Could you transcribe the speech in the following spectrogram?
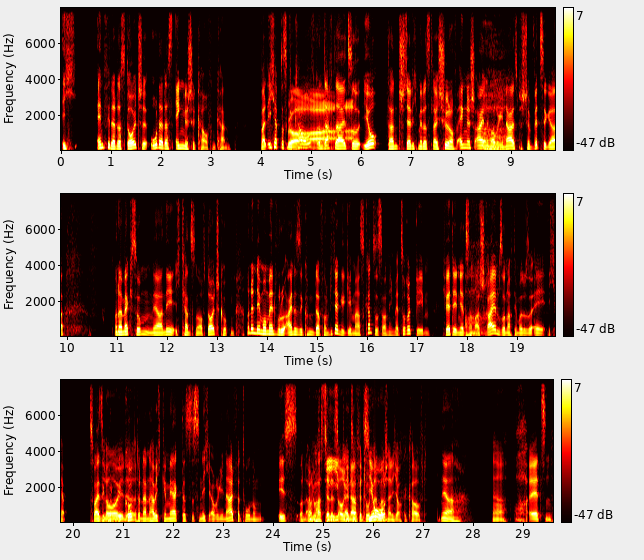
ich entweder das Deutsche oder das Englische kaufen kann. Weil ich habe das gekauft und dachte halt so, jo, dann stelle ich mir das gleich schön auf Englisch ein, im Oh. Original ist bestimmt witziger. Und dann merke ich so, hm, ja, nee, ich kann es nur auf Deutsch gucken. Und in dem Moment, wo du eine Sekunde davon wiedergegeben hast, kannst du es auch nicht mehr zurückgeben. Ich werde den jetzt nochmal schreiben, so nach dem Motto so, ey, ich habe zwei Sekunden Oh. Leute. geguckt und dann habe ich gemerkt, dass es nicht Originalvertonung ist und Und du hast ja das gibt Original als vertont dann wahrscheinlich auch gekauft. Ja, Ja. Oh, ätzend.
